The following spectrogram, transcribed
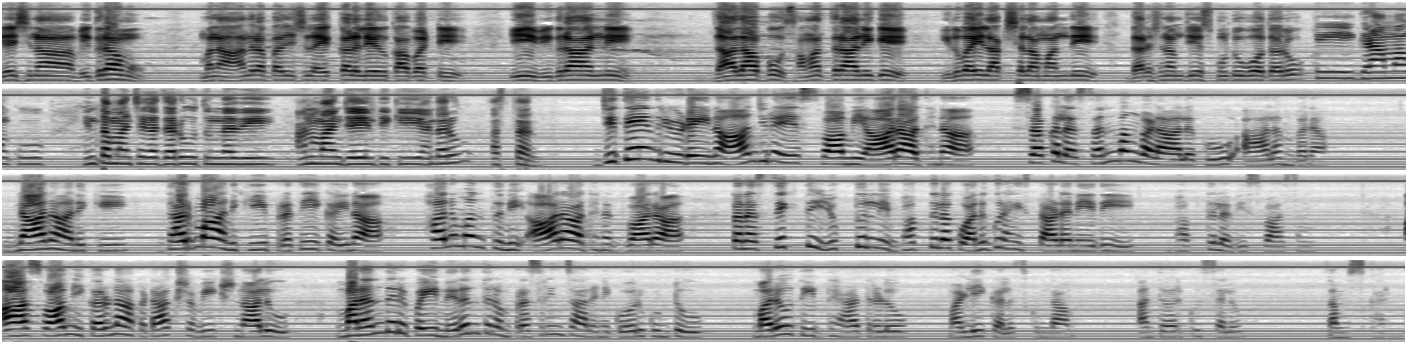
చేసిన విగ్రహము మన ఆంధ్రప్రదేశ్లో ఎక్కడ లేదు కాబట్టి ఈ విగ్రహాన్ని దాదాపు సంవత్సరానికి ఇరవై లక్షల మంది దర్శనం చేసుకుంటూ పోతారు. ఈ గ్రామంకు ఇంత మంచిగా జరుగుతున్నది హనుమాన్ జయంతికి అందరూ వస్తారు. జితేంద్రియుడైన ఆంజనేయ స్వామి ఆరాధన సకల సన్మంగళాలకు ఆలంబన. జ్ఞానానికి ధర్మానికి ప్రతీకైన హనుమంతుని ఆరాధన ద్వారా తన శక్తి యుక్తుల్ని భక్తులకు అనుగ్రహిస్తాడనేది భక్తుల విశ్వాసం. ఆ స్వామి కరుణా కటాక్ష వీక్షణాలు మనందరిపై నిరంతరం ప్రసరించాలని కోరుకుంటూ మరో తీర్థయాత్రలో మళ్ళీ కలుసుకుందాం. అంతవరకు సెలవు. నమస్కారం.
